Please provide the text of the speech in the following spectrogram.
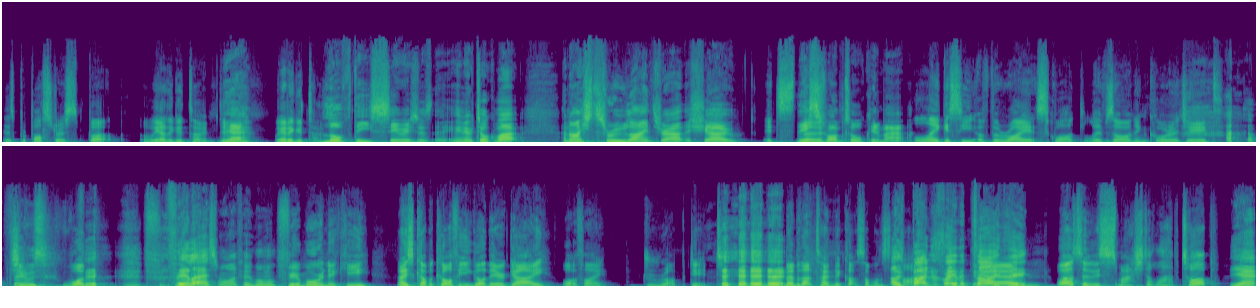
it's preposterous, but we had a good time. Yeah. we? we had a good time. Love these series. You know, talk about a nice through line throughout the show. It's This the is what I'm talking about. legacy of the Riot Squad lives on in Cora Jade. she was one. Feel less, more. Feel more. Fear more, Nikki. Nice cup of coffee you got there, guy. What if I dropped it? Remember that time they cut someone's I was about to say the tie thing. Well, so they smashed a laptop? Yeah.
